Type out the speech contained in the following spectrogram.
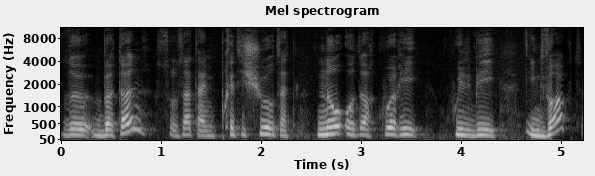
the button so that I'm pretty sure that no other query will be invoked.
